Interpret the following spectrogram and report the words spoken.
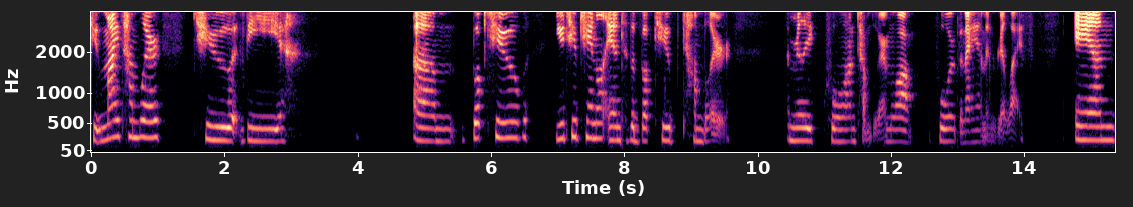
to my Tumblr, to the um, BookTube YouTube channel and to the BookTube Tumblr. I'm really cool on Tumblr. I'm a lot cooler than I am in real life. And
